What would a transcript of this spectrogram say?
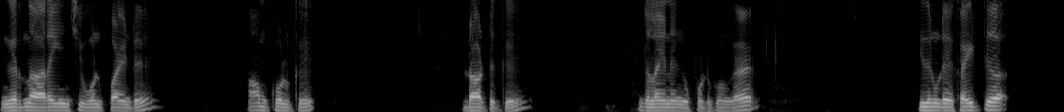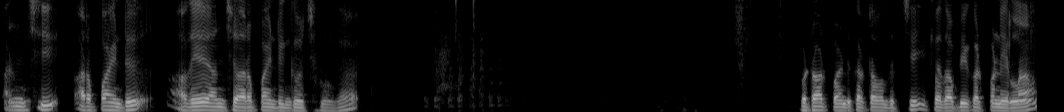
இங்கேருந்து அரை இன்ச்சு ஒன் பாயிண்ட்டு ஆம்கோலுக்கு டாட்டுக்கு இந்த லைனை இங்கே போட்டுக்கோங்க. இதனுடைய ஹைட்டு அஞ்சு அரை பாயிண்ட்டு அதே அஞ்சு அரை பாயிண்ட் இங்கே வச்சுக்கோங்க. இப்போ டாட் பாயிண்ட் கரெக்டாக வந்துருச்சு. இப்போ அதை அப்படியே கட் பண்ணிடலாம்.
